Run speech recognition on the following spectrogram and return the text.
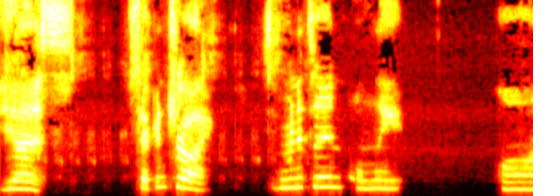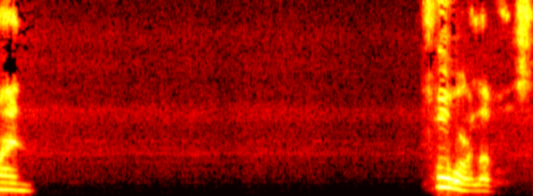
Yes. Second try. Seven minutes in, only on four levels.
